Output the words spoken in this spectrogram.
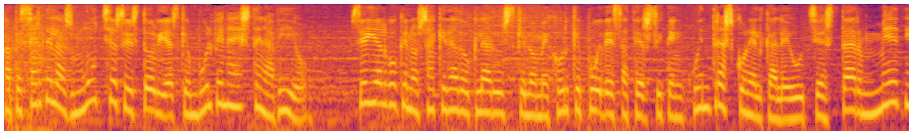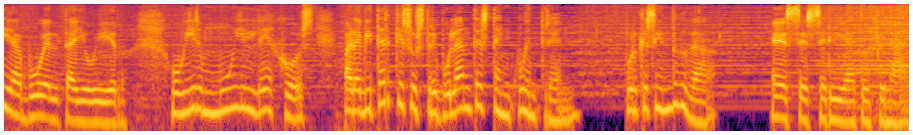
A pesar de las muchas historias que envuelven a este navío, si hay algo que nos ha quedado claro es que lo mejor que puedes hacer si te encuentras con el caleuche es dar media vuelta y huir. Huir muy lejos para evitar que sus tripulantes te encuentren. Porque sin duda, ese sería tu final.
